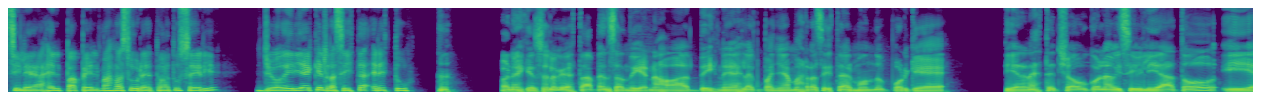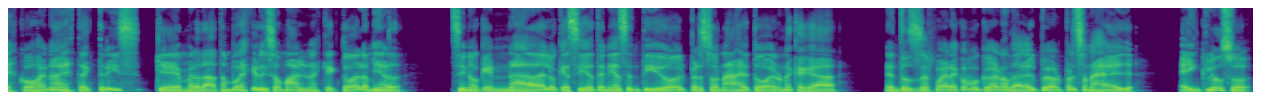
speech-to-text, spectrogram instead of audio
si le das el papel más basura de toda tu serie, yo diría que el racista eres tú. Bueno, es que eso es lo que yo estaba pensando. Y que no, Disney es la compañía más racista del mundo porque tienen este show con la visibilidad, todo, y escogen a esta actriz que en verdad tampoco es que lo hizo mal, no es que actuó de la mierda, sino que nada de lo que hacía tenía sentido, el personaje, todo era una cagada. Entonces fuera como que, bueno, dar el peor personaje a ella. E incluso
